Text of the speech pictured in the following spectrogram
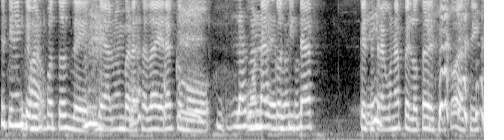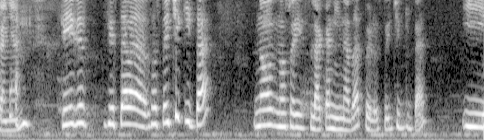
Se tienen que ver fotos de, de alma embarazada, era como una cosita que se tragó una pelota de circo así, cañón. Sí, sí, sí estaba, o sea, estoy chiquita, no, no soy flaca ni nada, pero estoy chiquita. Y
